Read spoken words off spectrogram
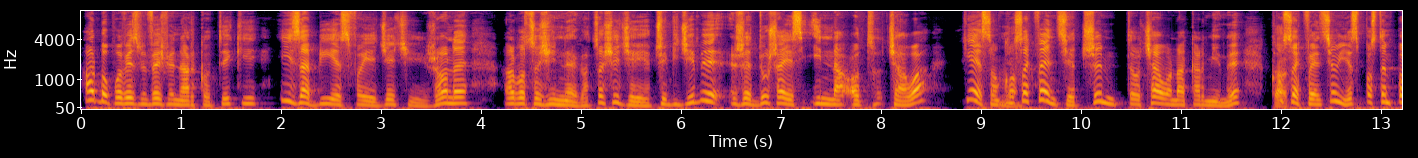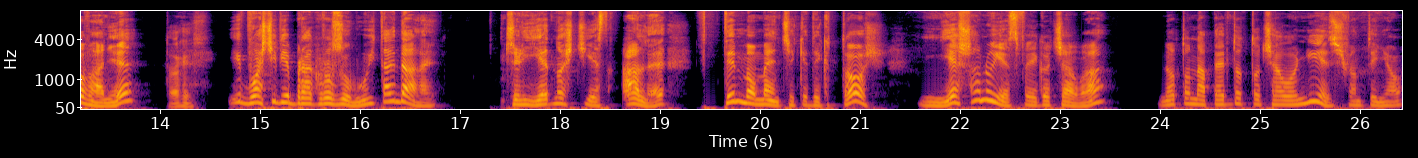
albo powiedzmy weźmie narkotyki i zabije swoje dzieci i żonę, albo coś innego. Co się dzieje? Czy widzimy, że dusza jest inna od ciała? Nie, są Nie. konsekwencje. Czym to ciało nakarmimy, tak. konsekwencją jest postępowanie tak jest. i właściwie brak rozumu i tak dalej. Czyli jedność jest, ale w tym momencie, kiedy ktoś nie szanuje swojego ciała, no to na pewno to ciało nie jest świątynią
